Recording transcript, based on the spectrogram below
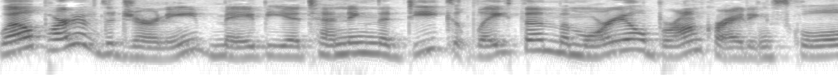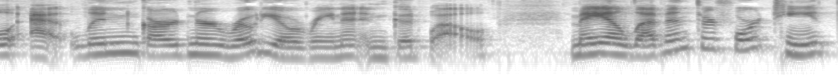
Well, part of the journey may be attending the Deke Latham Memorial Bronc Riding School at Lynn Gardner Rodeo Arena in Goodwell. May 11th through 14th,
